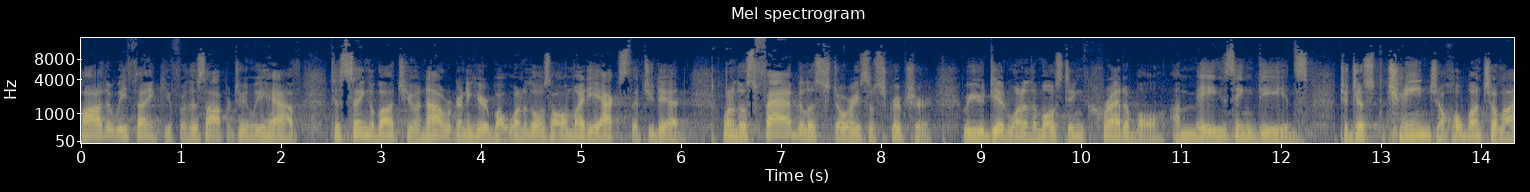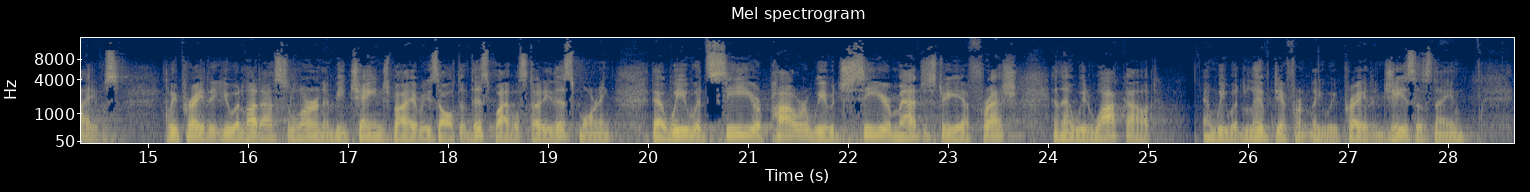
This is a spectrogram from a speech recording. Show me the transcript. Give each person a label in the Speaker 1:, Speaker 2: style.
Speaker 1: Father, we thank you for this opportunity we have to sing about you. And now we're going to hear about one of those almighty acts that you did, one of those fabulous stories of Scripture where you did one of the most incredible, amazing deeds to just change a whole bunch of lives. We pray that you would let us learn and be changed by a result of this Bible study this morning, that we would see your power, we would see your majesty afresh, and that we'd walk out and we would live differently. We pray it in Jesus' name.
